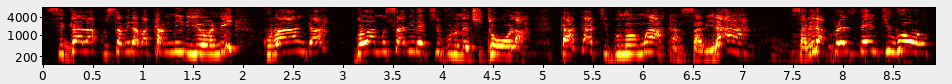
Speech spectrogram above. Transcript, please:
sigala kusabira bakamiliyoni kubanga gwe bamusabira ekivulu nekitoola kakati guno omwaka nsabira. Sabira pulezidenti wo.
